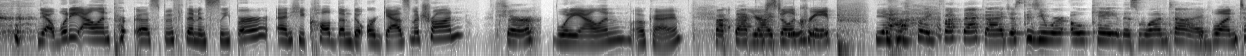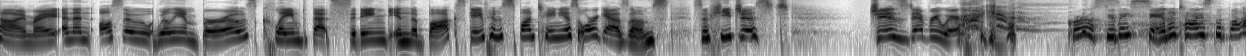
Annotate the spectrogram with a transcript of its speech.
yeah, Woody Allen per, uh, spoofed them in Sleeper, and he called them the Orgasmatron. Sure. Woody Allen, okay. Fuck that guy. You're still a too, but- creep. Yeah, like fuck that guy just because you were okay this one time. One time, right? And then also, William Burroughs claimed that sitting in the box gave him spontaneous orgasms. So he just jizzed everywhere, I guess. Gross. Do they sanitize the box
